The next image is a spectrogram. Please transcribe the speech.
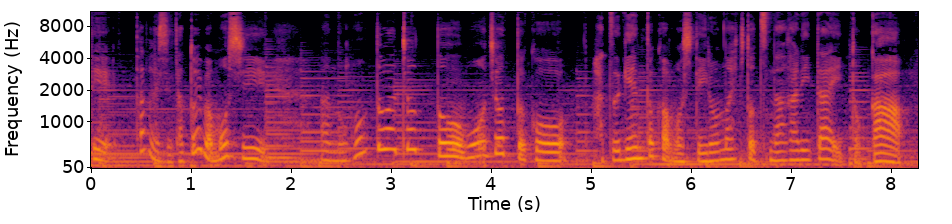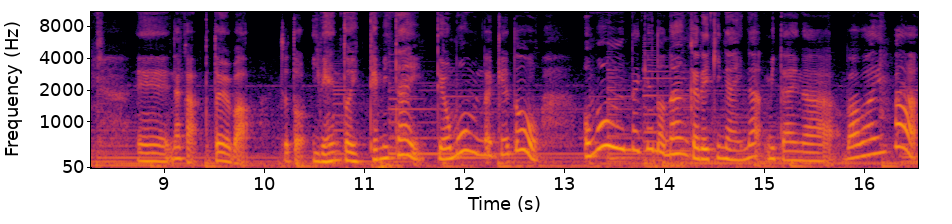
でただですね例えばもしあの本当はちょっともうちょっとこう発言とかもしていろんな人とつながりたいとか、えー、なんか例えばちょっとイベント行ってみたいって思うんだけど思うんだけどなんかできないなみたいな場合は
